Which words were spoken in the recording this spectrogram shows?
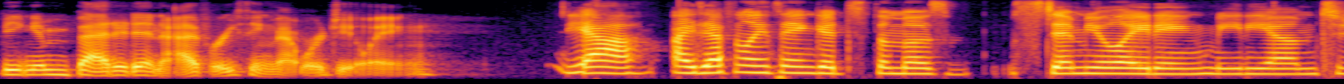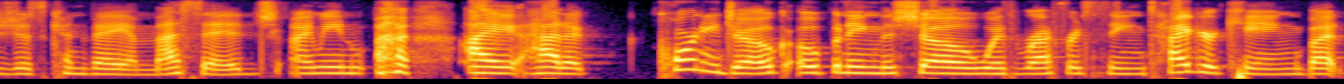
being embedded in everything that we're doing. Yeah, I definitely think it's the most stimulating medium to just convey a message. I mean, I had a corny joke opening the show with referencing Tiger King, but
